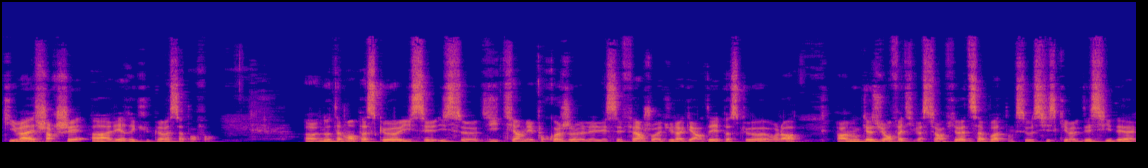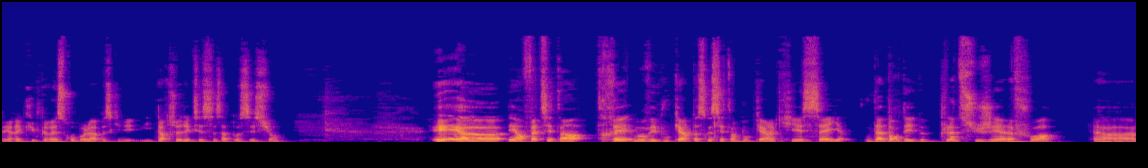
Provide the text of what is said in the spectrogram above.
qui va chercher à aller récupérer cet enfant. Euh, notamment parce que il, se dit tiens mais pourquoi je l'ai laissé faire? J'aurais dû la garder parce que euh, voilà. Par même occasion en fait il va se faire virer de sa boîte donc c'est aussi ce qui va le décider à aller récupérer ce robot là parce qu'il est persuadé que c'est sa possession. Et, euh, et en fait, c'est un très mauvais bouquin parce que c'est un bouquin qui essaye d'aborder de plein de sujets à la fois, euh,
